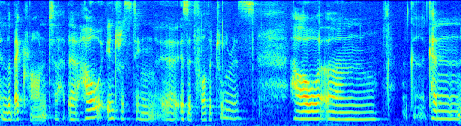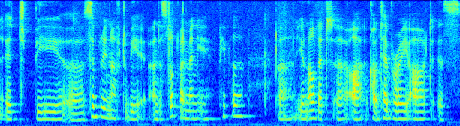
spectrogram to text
in the background. Uh, how interesting uh, is it for the tourists? How um, can it be uh, simple enough to be understood by many people? Uh, you know that uh, art, contemporary art is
